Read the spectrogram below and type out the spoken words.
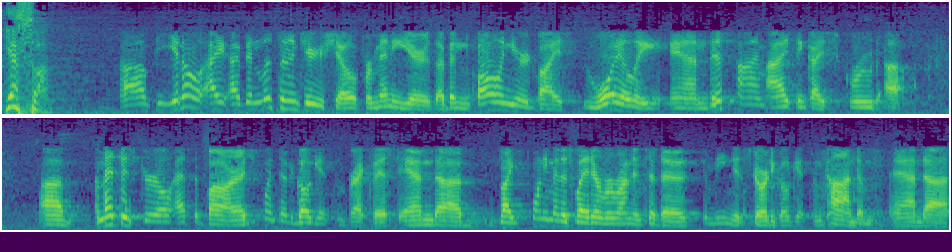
Yes, son. Uh, you know, I, I've been listening to your show for many years. I've been following your advice loyally, and this time I think I screwed up. Um, I met this girl at the bar. I just went there to go get some breakfast, and uh, like 20 minutes later, we're running to the convenience store to go get some condoms. And uh,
